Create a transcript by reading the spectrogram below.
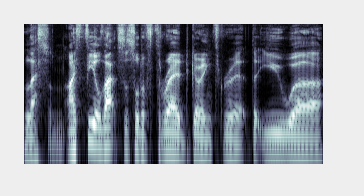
Lesson. I feel that's the sort of thread going through it that you were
